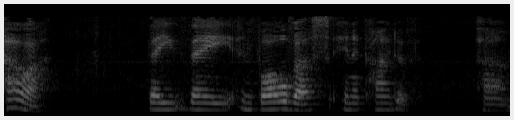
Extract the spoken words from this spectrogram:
power. They they involve us in a kind of um,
